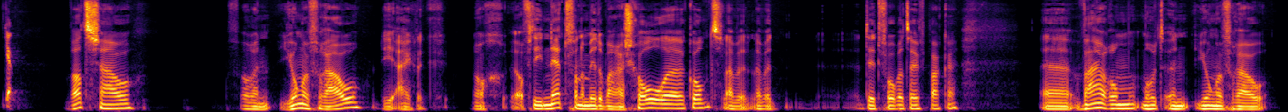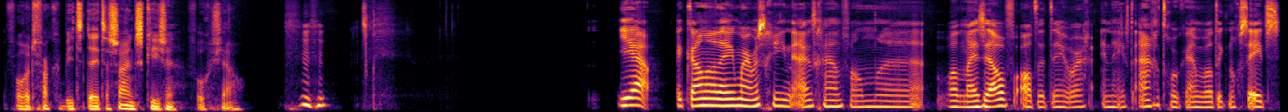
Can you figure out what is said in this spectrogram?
Ja. Wat zou voor een jonge vrouw, die eigenlijk nog, of die net van de middelbare school uh, komt, laten we, laten we dit voorbeeld even pakken. Uh, waarom moet een jonge vrouw voor het vakgebied data science kiezen, volgens jou? ja, ik kan alleen maar misschien uitgaan van uh, wat mijzelf altijd heel erg in heeft aangetrokken en wat ik nog steeds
